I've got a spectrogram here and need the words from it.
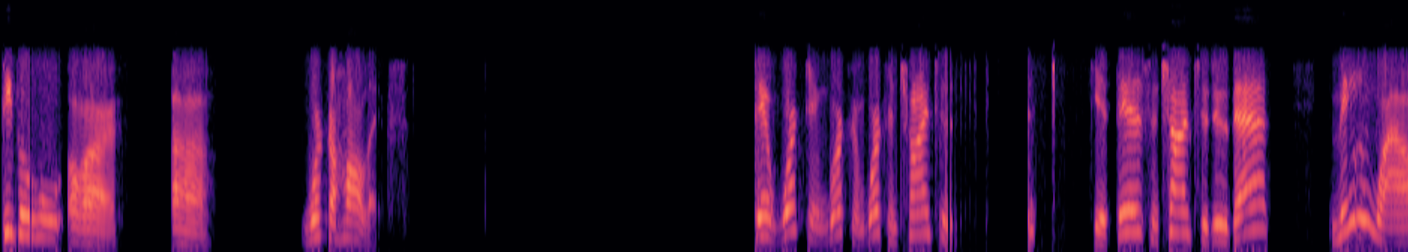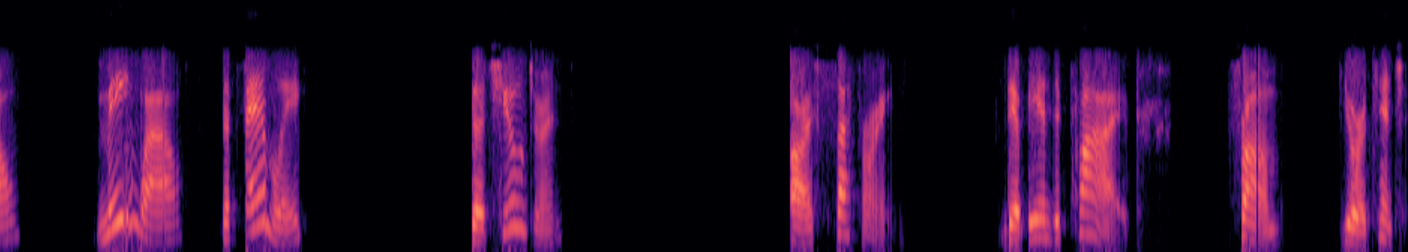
people who are uh, workaholics, they're working, working, working, trying to get this and trying to do that. Meanwhile, meanwhile, the family the children are suffering. They're being deprived from your attention,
